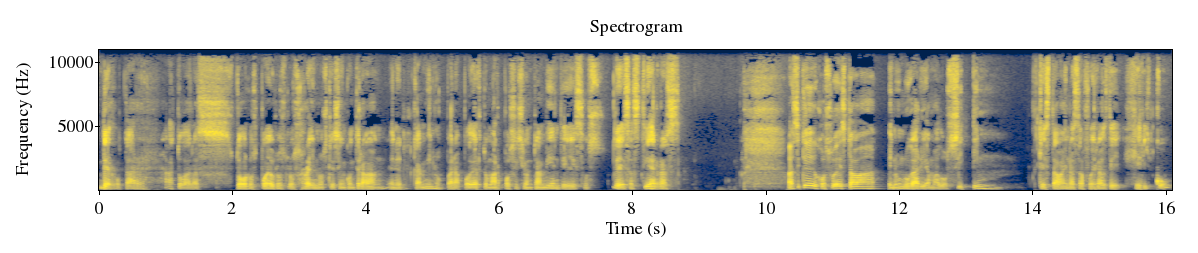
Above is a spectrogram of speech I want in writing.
derrotar a todas todos los pueblos, los reinos que se encontraban en el camino para poder tomar posesión también de, de esas tierras. Así que Josué estaba en un lugar llamado Sittim, que estaba en las afueras de Jericó.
